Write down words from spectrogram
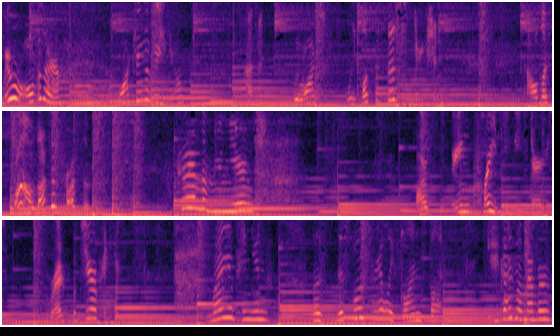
we were over there watching a video, and we watched, we looked at this station. I was like, wow, that's impressive. And the minions are being crazy these days. Red, what's your opinion? My opinion this was really fun, but if you guys remember,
